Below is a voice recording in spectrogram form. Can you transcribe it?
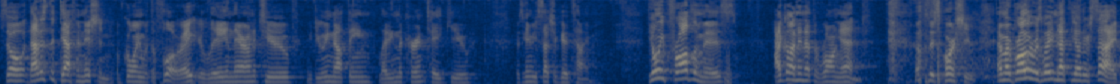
So that is the definition of going with the flow, right? You're laying there on a tube, you're doing nothing, letting the current take you. It's going to be such a good time. The only problem is, I got in at the wrong end of this horseshoe, and my brother was waiting at the other side.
